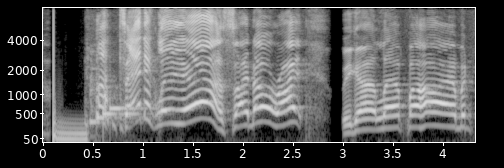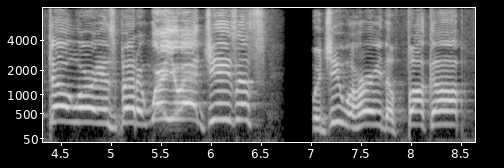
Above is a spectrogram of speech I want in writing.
Technically, yes. I know, right? We got left behind, but don't worry, it's better. Where you at, Jesus? Would you hurry the fuck up?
